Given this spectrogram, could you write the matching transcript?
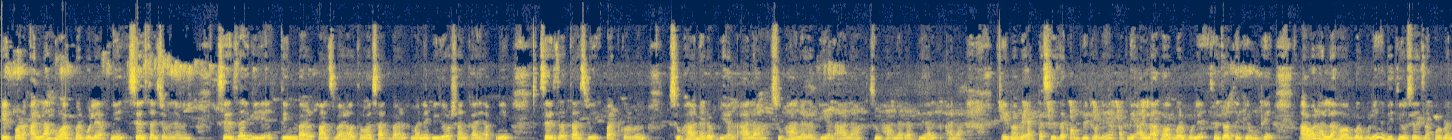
এরপর আল্লাহ আকবার বলে আপনি সেজদায় চলে যাবেন। সেজদায় গিয়ে তিনবার, পাঁচবার অথবা সাতবার মানে বিজোড় সংখ্যায় আপনি সেজদার তাসবি পাঠ করবেন। সুবহান রব্বিয়াল আলা, সুবহান রব্বিয়াল আলা, সুবহান রব্বিয়াল আলা। এইভাবে একটা সেজদা কমপ্লিট হলে আপনি আল্লাহ আকবর বলে সেজদা থেকে উঠে আবার আল্লাহ আকবর বলে দ্বিতীয় সেজদা করবেন।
